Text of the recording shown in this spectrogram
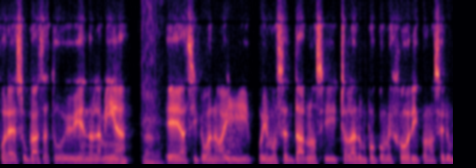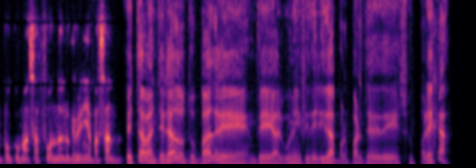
fuera de su casa, estuvo viviendo en la mía. Claro. Eh, así que bueno, ahí pudimos sentarnos y charlar un poco mejor y conocer un poco más a fondo de lo que venía pasando. ¿Estaba enterado tu padre de alguna infidelidad por parte de su pareja?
